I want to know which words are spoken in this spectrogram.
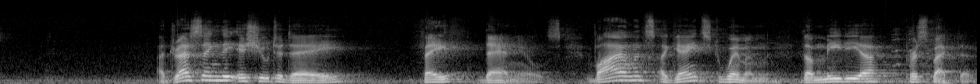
Addressing the issue today, Faith Daniels Violence Against Women, the Media Perspective.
